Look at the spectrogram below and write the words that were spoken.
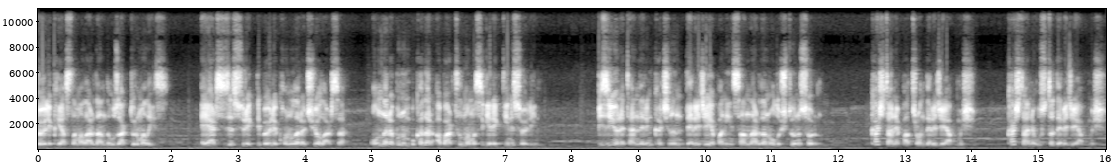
Böyle kıyaslamalardan da uzak durmalıyız. Eğer size sürekli böyle konular açıyorlarsa, onlara bunun bu kadar abartılmaması gerektiğini söyleyin. Bizi yönetenlerin kaçının derece yapan insanlardan oluştuğunu sorun. Kaç tane patron derece yapmış? Kaç tane usta derece yapmış?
